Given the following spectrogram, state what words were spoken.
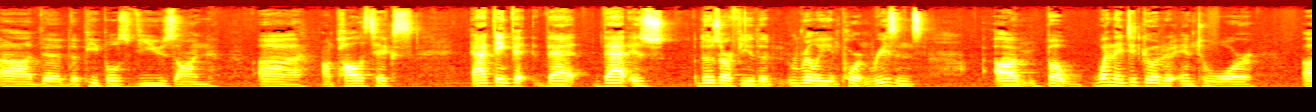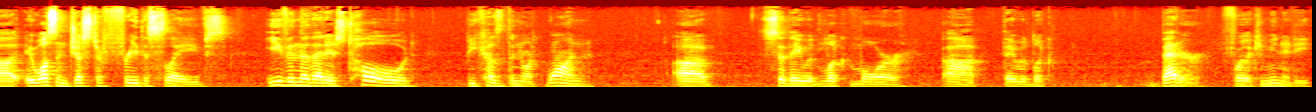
uh, the the people's views on uh, on politics, and I think that that that is those are a few of the really important reasons. Um, but when they did go to, into war, uh, it wasn't just to free the slaves, even though that is told because the North won. Uh, so they would look more, uh, they would look better for the community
